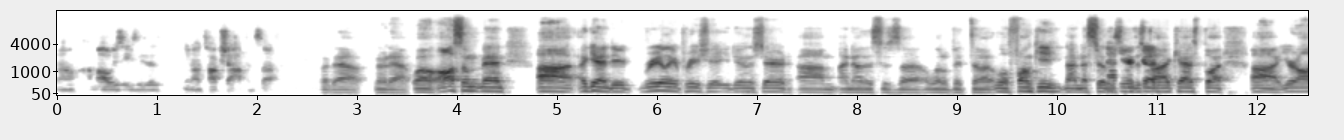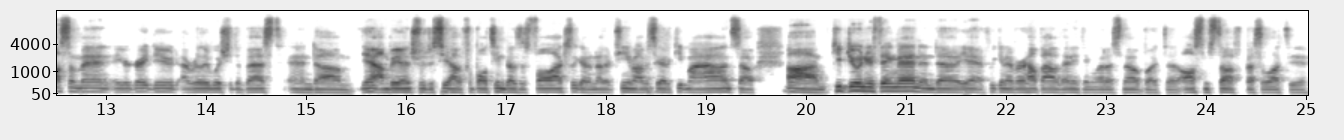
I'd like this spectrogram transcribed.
you know, I'm always easy to you know talk shop and stuff. No doubt, no doubt. Well, awesome, man. Uh, again, dude, really appreciate you doing this, Jared. Um, I know this is a, a little bit, uh, a little funky, not necessarily yeah, this podcast, but uh, you're awesome, man. You're a great dude. I really wish you the best. And um, yeah, I'm very interested to see how the football team does this fall. Actually got another team, obviously, got to keep my eye on. So um, keep doing your thing, man. And uh, yeah, if we can ever help out with anything, let us know. But uh, awesome stuff. Best of luck to you.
